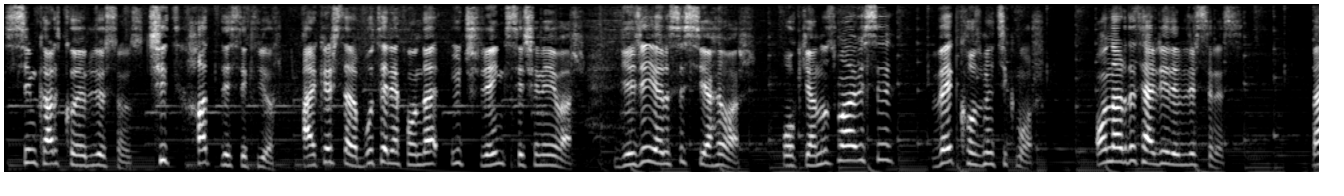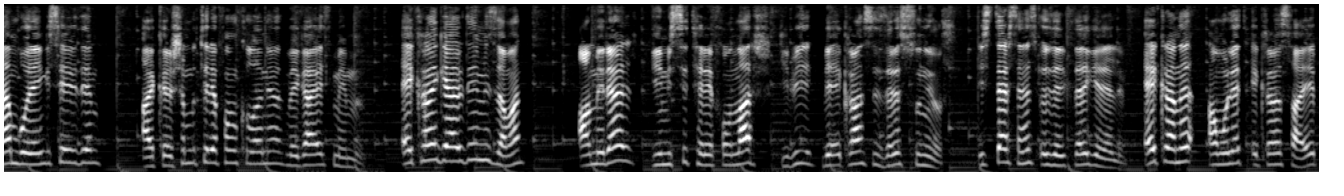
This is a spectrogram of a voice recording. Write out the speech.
sim kart koyabiliyorsunuz. Çift hat destekliyor. Arkadaşlar bu telefonda 3 renk seçeneği var. Gece yarısı siyahı var. Okyanus mavisi ve kozmetik mor. Onları da tercih edebilirsiniz. Ben bu rengi sevdim. Arkadaşım bu telefonu kullanıyor ve gayet memnun. Ekrana geldiğimiz zaman amiral gemisi telefonlar gibi bir ekran sizlere sunuyor. İsterseniz özelliklere gelelim. Ekranı AMOLED ekrana sahip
